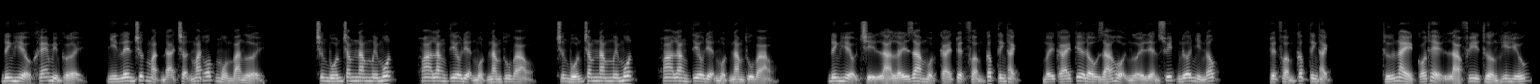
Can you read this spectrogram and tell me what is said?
Đinh hiệu khẽ mỉm cười, nhìn lên trước mặt đã trợn mắt hốc mồm ba người. Chương bốn trăm năm mươi mốt, hoa lăng tiêu điện một năm thu vào. Chương bốn trăm năm mươi mốt, hoa lăng tiêu điện một năm thu vào. Đinh hiệu chỉ là lấy ra một cái tuyệt phẩm cấp tinh thạch, mấy cái kia đấu giá hội người liền suýt nữa nhìn ốc. Tuyệt phẩm cấp tinh thạch. Thứ này có thể là phi thường hy hữu,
